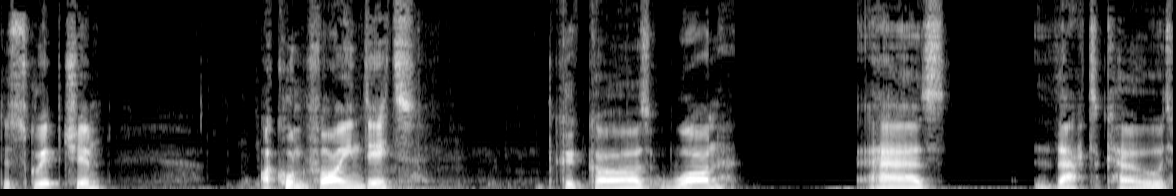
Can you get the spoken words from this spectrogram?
description, I couldn't find it because one has that code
